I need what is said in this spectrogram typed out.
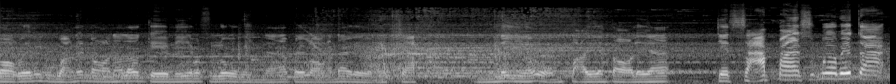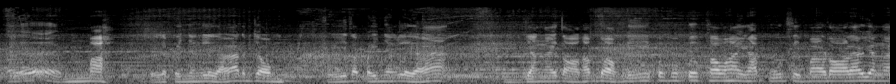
บอกเลยไม่ผิดหวังแน่นอนนะ แล้วเกมนี้ Buffalo Win นะ ไปลองกันได้เลยนะจ๊ะนี่ครับผมไปกันต่อเลยฮะ738 Super m e g a เอร์เบกาเออมาฟรีสปินยังเหลือครับท่านผู้ชมฟรีสปินยังเหลือฮะยังไงต่อครับดอกนี้ปุ๊บปุ๊บปุ๊บเข้าให้ครับคูณ10 มารอแล้วยังไง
